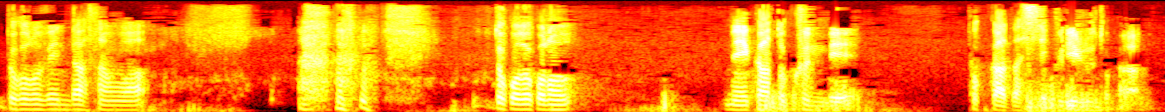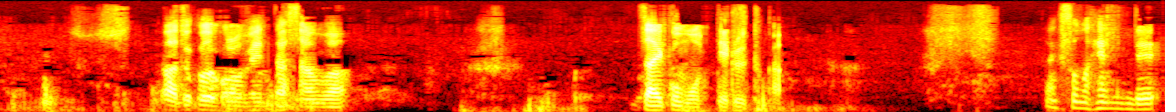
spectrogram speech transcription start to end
どこのベンダーさんは、どこどこのメーカーと組んで特価出してくれるとか、あどこどこのベンダーさんは在庫持ってるとか、なんかその辺で、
